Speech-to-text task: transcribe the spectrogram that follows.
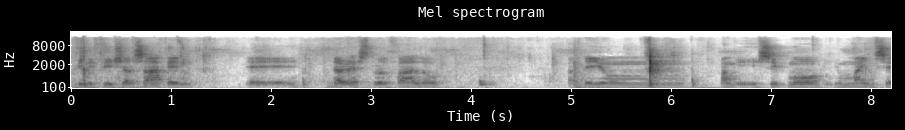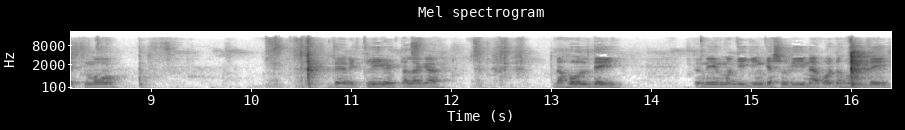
beneficial sa akin, eh, the rest will follow. Pati yung pang-iisip mo, yung mindset mo, very clear talaga. The whole day. Ito na yung magiging gasolina ko the whole day.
